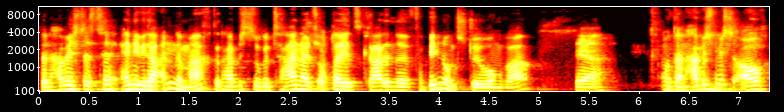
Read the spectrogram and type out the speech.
dann habe ich das Handy wieder angemacht, dann habe ich so getan, als ob da jetzt gerade eine Verbindungsstörung war. Ja. Und dann habe ich mich auch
